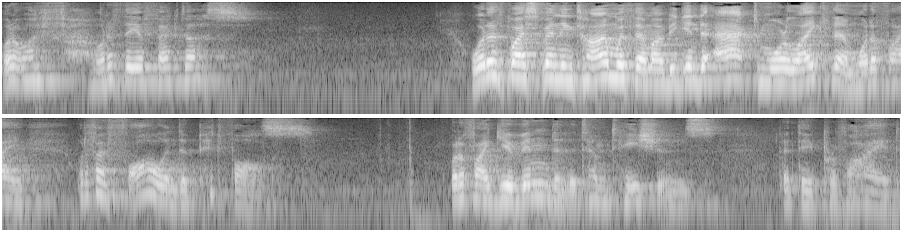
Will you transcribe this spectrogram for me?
what, what, if, what if they affect us? What if by spending time with them I begin to act more like them? What if I, what if I fall into pitfalls? What if I give in to the temptations that they provide?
